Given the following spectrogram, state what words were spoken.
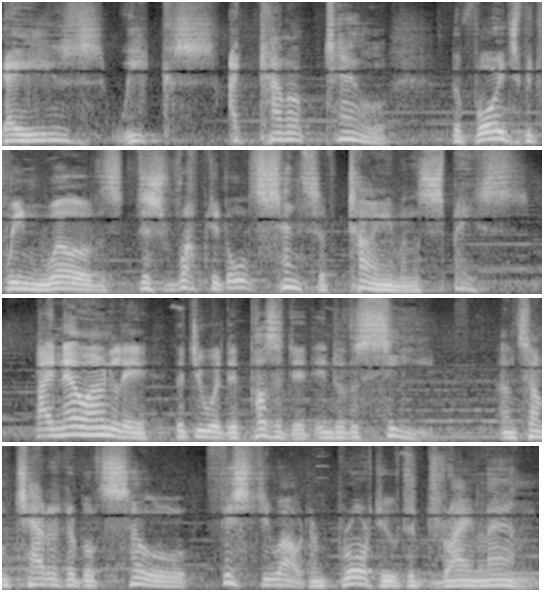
Days, weeks, I cannot tell. The voids between worlds disrupted all sense of time and space. I know only that you were deposited into the sea, and some charitable soul fished you out and brought you to dry land.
